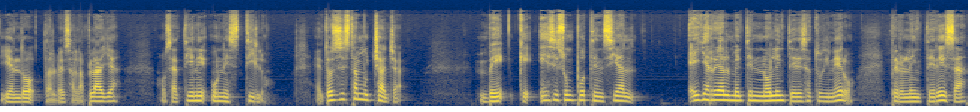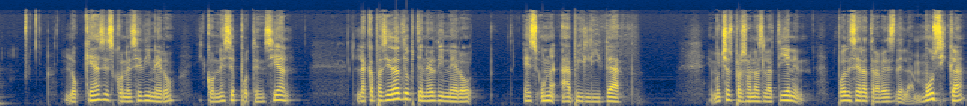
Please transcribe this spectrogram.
yendo tal vez a la playa, o sea, tiene un estilo. Entonces esta muchacha ve que ese es un potencial. Ella realmente no le interesa tu dinero, pero le interesa lo que haces con ese dinero y con ese potencial. La capacidad de obtener dinero es una habilidad y muchas personas la tienen. Puede ser a través de la música,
